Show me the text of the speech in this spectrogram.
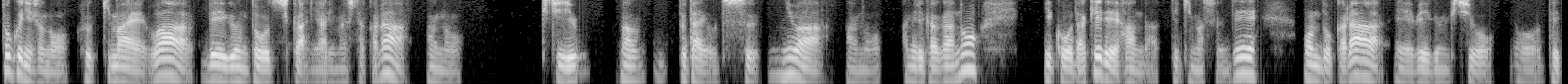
特にその復帰前は米軍統治下にありましたから、あの、基地、まあ、部隊を移すには、あの、アメリカ側の意向だけで判断できますんで、本土から、えー米軍基地を撤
